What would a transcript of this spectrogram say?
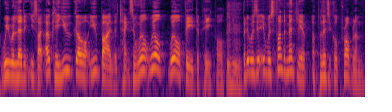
we were letting. It's like, okay, you go, you buy the tanks, and we'll we'll we'll feed the people. Mm-hmm. But it was it was fundamentally a, a political problem.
